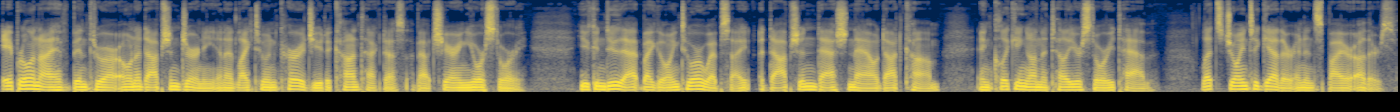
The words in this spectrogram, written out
April and I have been through our own adoption journey, and I'd like to encourage you to contact us about sharing your story. You can do that by going to our website, adoption now.com, and clicking on the Tell Your Story tab. Let's join together and inspire others.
